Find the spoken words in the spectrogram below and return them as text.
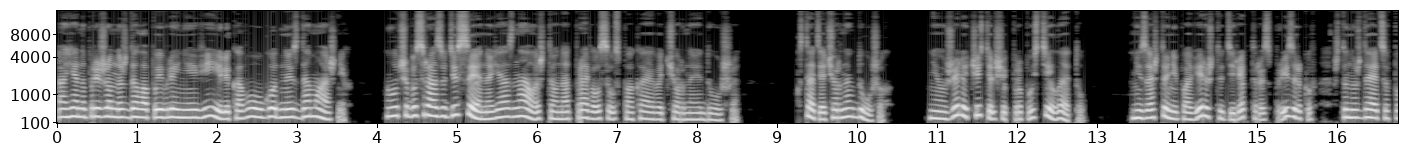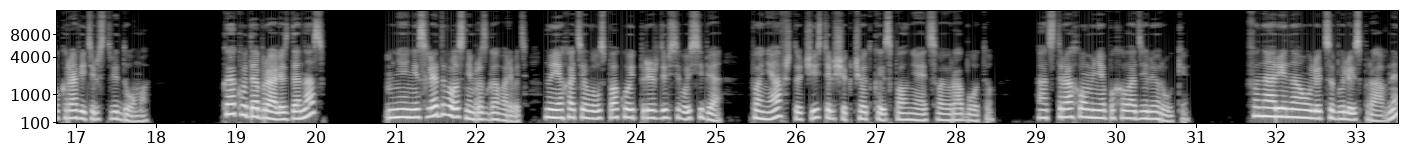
А я напряженно ждала появления Ви или кого угодно из домашних. Лучше бы сразу Дисе, но я знала, что он отправился успокаивать черные души. Кстати, о черных душах. Неужели чистильщик пропустил эту? Ни за что не поверю, что директор из призраков, что нуждается в покровительстве дома. «Как вы добрались до нас?» Мне не следовало с ним разговаривать, но я хотела успокоить прежде всего себя, поняв, что чистильщик четко исполняет свою работу. От страха у меня похолодели руки. Фонари на улице были исправны.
